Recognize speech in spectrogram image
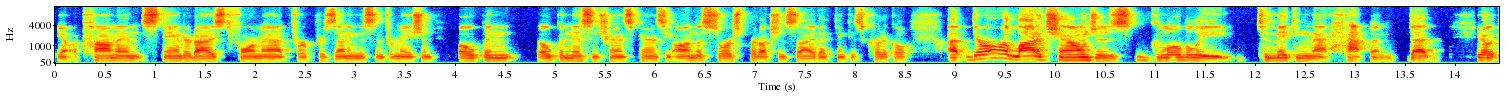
you know, a common standardized format for presenting this information, open openness and transparency on the source production side, I think is critical. Uh, there are a lot of challenges globally to making that happen that you know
